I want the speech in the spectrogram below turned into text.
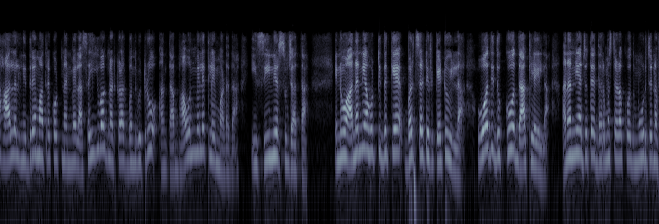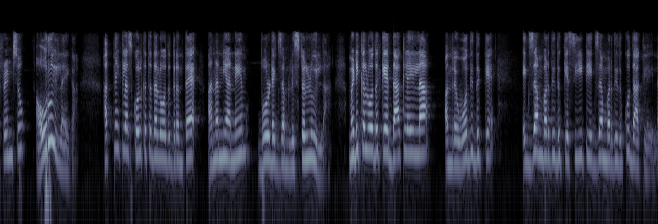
ಹಾಲಲ್ಲಿ ನಿದ್ರೆ ಮಾತ್ರ ಕೊಟ್ಟು ನನ್ ಮೇಲೆ ಅಸಹ್ಯವಾಗಿ ನಡ್ಕೊಳಕ್ ಬಂದ್ಬಿಟ್ರು ಅಂತ ಭಾವನ್ ಮೇಲೆ ಕ್ಲೇಮ್ ಮಾಡದ ಈ ಸೀನಿಯರ್ ಸುಜಾತ. ಇನ್ನು ಅನನ್ಯ ಹುಟ್ಟಿದ್ದಕ್ಕೆ ಬರ್ತ್ ಸರ್ಟಿಫಿಕೇಟು ಇಲ್ಲ. ಓದಿದ್ದಕ್ಕೂ ದಾಖಲೆ ಇಲ್ಲ. ಅನನ್ಯ ಜೊತೆ ಧರ್ಮಸ್ಥಳಕ್ಕೆ ಹೋದ್ ಮೂರ್ ಜನ ಫ್ರೆಂಡ್ಸು ಅವರೂ ಇಲ್ಲ ಈಗ. ಹತ್ತನೇ ಕ್ಲಾಸ್ ಕೋಲ್ಕತ್ತಾದಲ್ಲಿ ಓದಿದ್ರಂತೆ ಅನನ್ಯ ನೇಮ್ ಬೋರ್ಡ್ ಎಕ್ಸಾಮ್ ಲಿಸ್ಟಲ್ಲೂ ಇಲ್ಲ. ಮೆಡಿಕಲ್ ಓದಕ್ಕೆ ದಾಖಲೆ ಇಲ್ಲ, ಅಂದ್ರೆ ಓದಿದ್ದಕ್ಕೆ ಎಕ್ಸಾಮ್ ಬರ್ದಿದ್ದಕ್ಕೆ ಸಿಇ ಟಿ ಎಕ್ಸಾಮ್ ಬರ್ದಿದ್ದಕ್ಕೂ ದಾಖಲೆ ಇಲ್ಲ.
